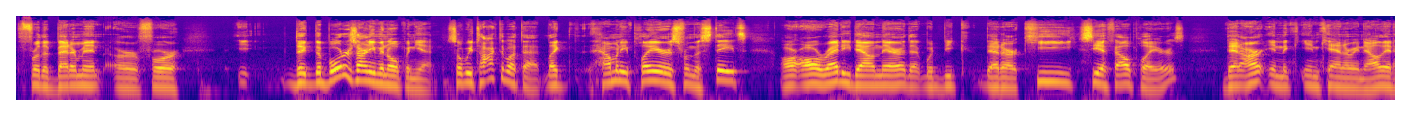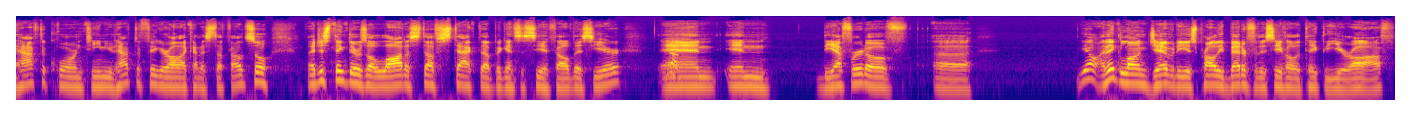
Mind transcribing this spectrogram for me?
for the betterment or for the the borders aren't even open yet. So we talked about that. Like how many players from the states are already down there that would be that are key CFL players that aren't in the in Canada right now. They'd have to quarantine. You'd have to figure all that kind of stuff out. So I just think there's a lot of stuff stacked up against the CFL this year, and in the effort of. Uh, you know, I think longevity is probably better for the CFL to take the year off.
